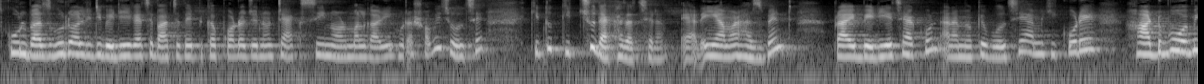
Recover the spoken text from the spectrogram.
স্কুল বাসগুলো অলরেডি বেরিয়ে গেছে বাচ্চাদের পিক আপ করার জন্য। ট্যাক্সি নর্মাল গাড়ি ঘোড়া সবই চলছে। কিন্তু কিচ্ছু দেখা যাচ্ছে না। আর এই আমার হাজব্যান্ড প্রায় বেরিয়েছে এখন। আর আমি ওকে বলছি আমি কি করে হাঁটবো? আমি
